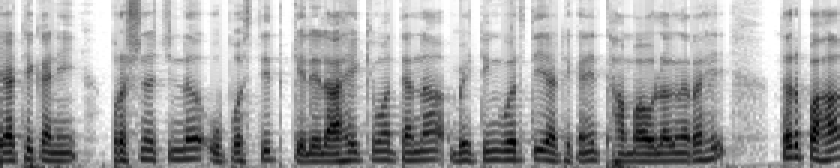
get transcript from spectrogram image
या ठिकाणी प्रश्नचिन्ह उपस्थित केलेलं आहे किंवा त्यांना वेटिंगवरती या ठिकाणी थांबावं लागणार आहे. तर पहा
